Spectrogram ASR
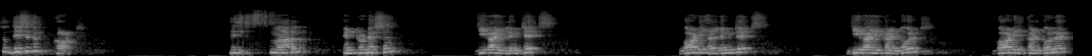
So this is a God. This is small introduction. Jiva is limited. God is unlimited. Jiva is controlled. God is controller.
